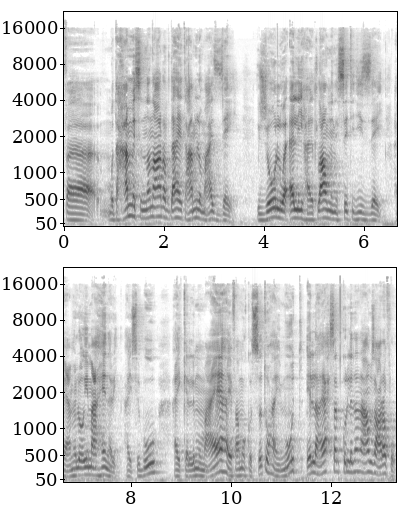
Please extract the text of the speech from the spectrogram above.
فمتحمس إن أنا أعرف ده هيتعاملوا معاه إزاي. جول والي هيطلعوا من ال city دي إزاي؟ هيعملوا إيه مع هنري؟ هيسيبوه؟ هيكلموا معاه؟ هيفهموا قصته؟ هيموت؟ إيه اللي هيحصل؟ كل ده أنا عاوز اعرفه.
